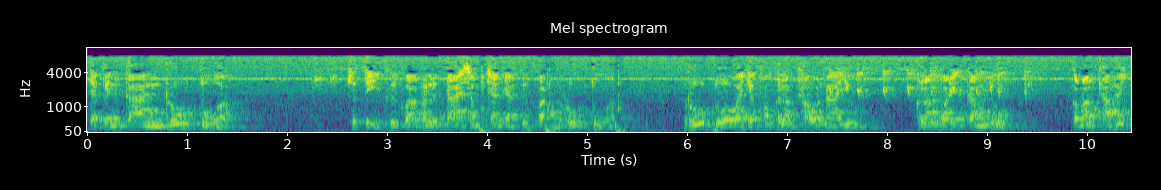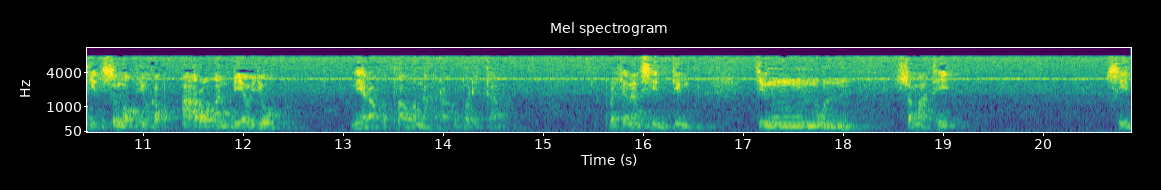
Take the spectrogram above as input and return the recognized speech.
แต่เป็นการรู้ตัวสติคือความระลึกได้สัมปชัญญะคือความรู้ตัว รู้ตัวว่าเจ้าของกำลังภาวนาอยู่กำลังบริกรรมอยู่กำลังทำให้จิตสงบอยู่กับอารมณ์อันเดียวอยู่นี่เราก็ภาวนาเราก็บริกรรม เพราะฉะนั้นศีลจึง จึงหนุนสมาธิศีล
